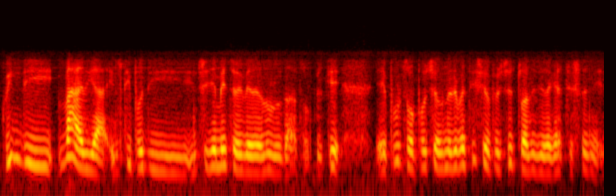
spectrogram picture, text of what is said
quindi varia il tipo di insegnamento che viene loro dato, perché eh, purtroppo c'è un'elevatissima percentuale di ragazzi stranieri.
